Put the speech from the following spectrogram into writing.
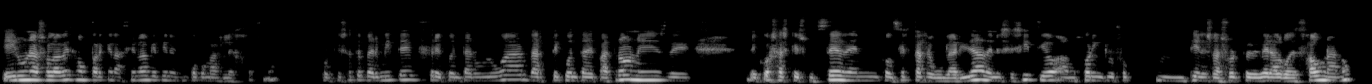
que ir una sola vez a un parque nacional que tienes un poco más lejos, ¿no? Porque eso te permite frecuentar un lugar, darte cuenta de patrones, de, de cosas que suceden con cierta regularidad en ese sitio. A lo mejor incluso mm, tienes la suerte de ver algo de fauna, ¿no?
